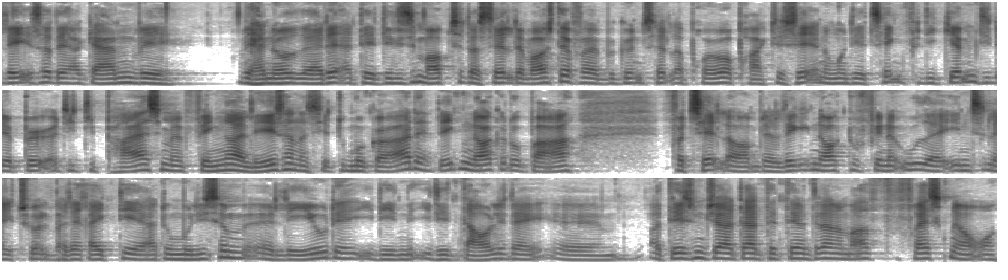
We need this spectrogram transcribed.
læser det og gerne vil, vil have noget ud af det, at det, det er ligesom op til dig selv. Det var også derfor, jeg begyndte selv at prøve at praktisere nogle af de her ting, fordi gennem de der bøger, de, de peger simpelthen fingre af læserne og siger, du må gøre det. Det er ikke nok, at du bare fortæller om det, eller det er ikke nok, du finder ud af intellektuelt, hvad det rigtige er. Du må ligesom øh, leve det i din, i din dagligdag. Øh, og det synes jeg, der, det, det, det er noget meget forfriskende over,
